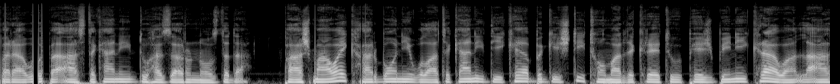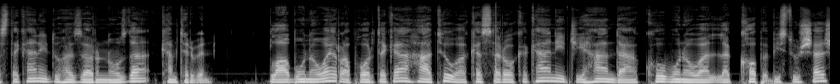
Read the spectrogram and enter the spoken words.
بەراورد بە ئاستەکانی دوو هەزار و نۆزدە دا. پاشماوەی کاربۆنی وڵاتەکانی دیکە بە گشتی تۆمار دەکرێت و پێشبینی کراوە لە ئاستەکانی دوو هەزار و نۆزدە کەمتر بن. بڵاوبوونەوەی ڕاپۆرتەکە هاتووە کە سەرۆکەکانی جیهاندا کۆبوونەوە لە کۆپ بیست و شەش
